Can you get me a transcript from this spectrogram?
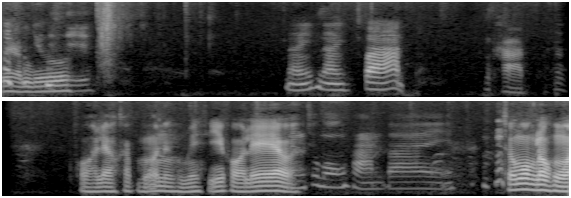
งามอยู่ไหนไหนปาดขาดพอแล้วครับหัวหนึ่งเห็นไหมสีพอแล้วหนึ่งชั่วโมงผ่านไปชั่วโมงเราหัว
